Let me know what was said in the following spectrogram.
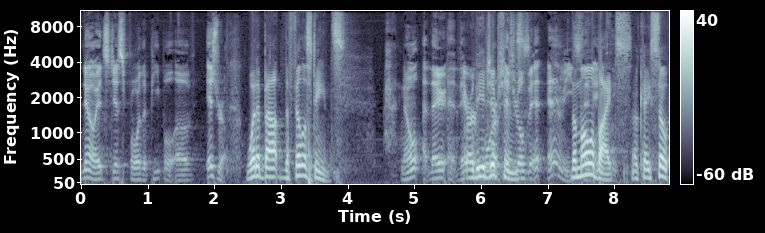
No, it's just for the people of Israel. What about the Philistines? No, they they Or were the Egyptians, Israel's enemies. The Moabites. Okay, so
